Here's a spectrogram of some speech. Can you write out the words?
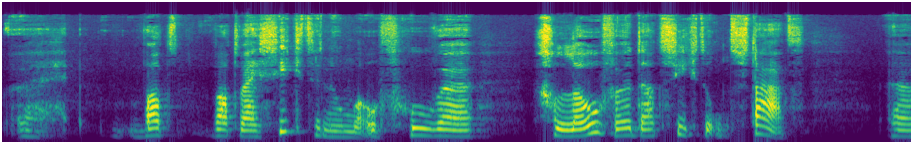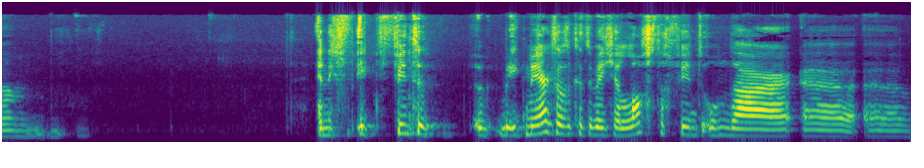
eh, wat, wat wij ziekte noemen of hoe we geloven dat ziekte ontstaat. Ehm, en ik, ik, vind het, ik merk dat ik het een beetje lastig vind om daar eh, eh,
